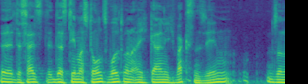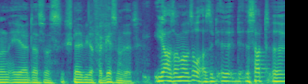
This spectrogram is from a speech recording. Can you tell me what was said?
Äh, das heißt, das Thema Stones wollte man eigentlich gar nicht wachsen sehen, sondern eher das, was schnell wieder vergessen wird. Ja, sagen wir mal so. Also es hat äh,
